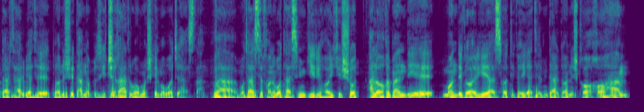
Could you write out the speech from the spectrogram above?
در تربیت دانشجوی دندانپزشکی چقدر با مشکل مواجه هستند و متاسفانه با تصمیم گیری هایی که شد علاقمندی ماندگاری اساتید و هیئت علمی در دانشگاه ها هم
